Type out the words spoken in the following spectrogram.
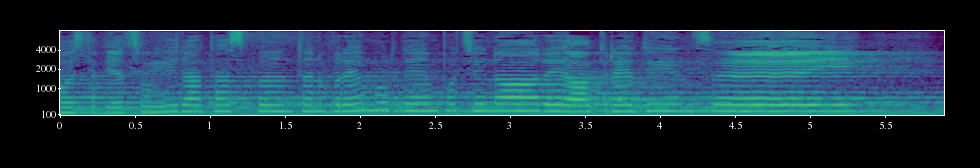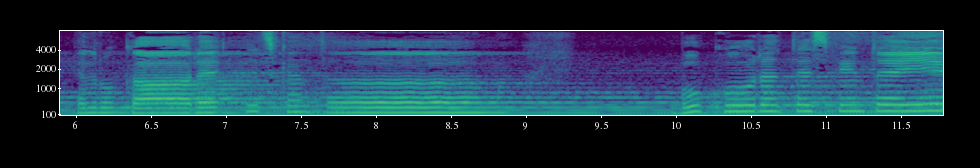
fost viețuirea ta sfântă în vremuri de împuținare a credinței, pentru care îți cântăm. Bucură-te, Sfinte Ioane,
